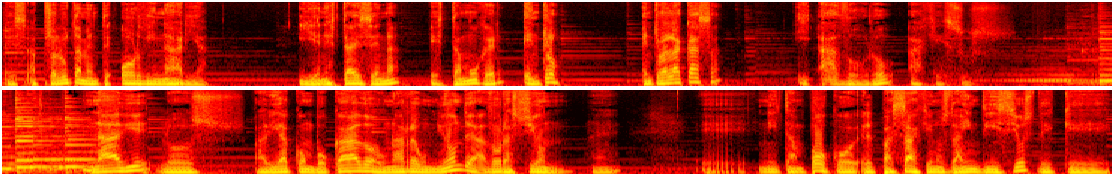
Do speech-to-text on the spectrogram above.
es absolutamente ordinaria. Y en esta escena, esta mujer entró, entró a la casa y adoró a Jesús. Nadie los había convocado a una reunión de adoración, ¿eh? Eh, ni tampoco el pasaje nos da indicios de que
